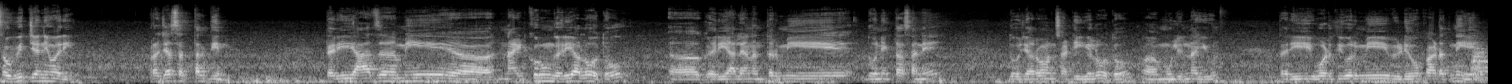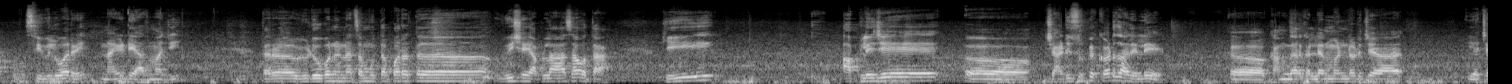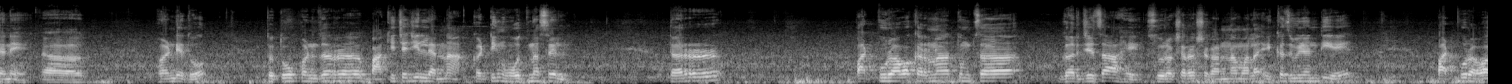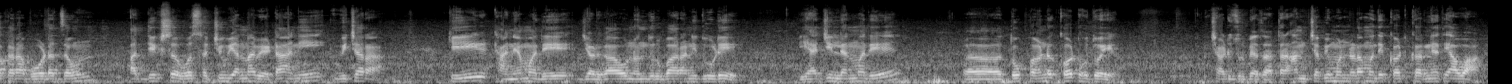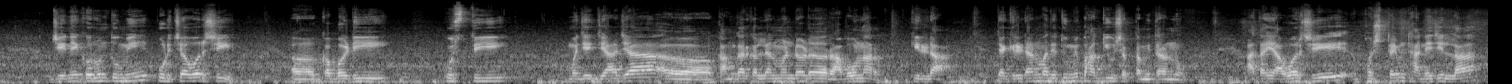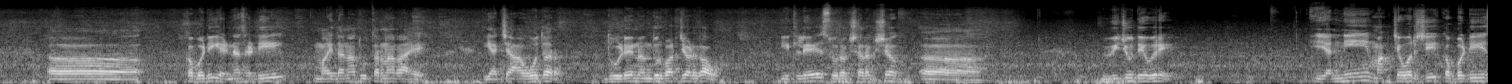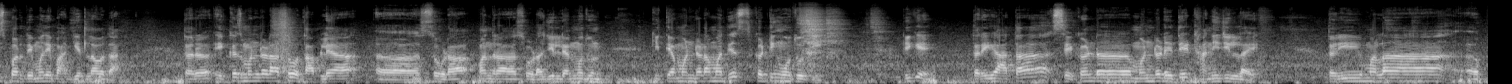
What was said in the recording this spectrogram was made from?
सव्वीस जानेवारी प्रजासत्ताक दिन. तरी आज मी नाईट करून घरी आलो होतो. घरी आल्यानंतर मी दोन एक तासाने ध्वजारोहणसाठी गेलो होतो मुलींना घेऊन. तरी वरतीवर मी व्हिडिओ काढत नाही आहे सिव्हिलवर आहे नाईट आहे आज माझी. तर व्हिडिओ बनवण्याचा मुद्दा परत विषय आपला असा होता की आपले जे चाळीस रुपये कट झालेले कामगार कल्याण मंडळच्या याच्याने फंड येतो. तर तो फंड जर बाकीच्या जिल्ह्यांना कटिंग होत नसेल तर पाठपुरावा करणं तुमचं गरजेचं आहे. सुरक्षारक्षकांना मला एकच विनंती आहे. पाठपुरावा करा बोर्डात जाऊन. अध्यक्ष व सचिव यांना भेटा आणि विचारा की ठाण्यामध्ये जळगाव नंदुरबार आणि धुळे ह्या जिल्ह्यांमध्ये तो फंड कट होतो आहे चाळीस रुपयाचा. तर आमच्या बी मंडळामध्ये कट करण्यात यावा. जेणेकरून तुम्ही पुढच्या वर्षी कबड्डी कुस्ती म्हणजे ज्या ज्या कामगार कल्याण मंडळ राबवणार क्रीडा त्या क्रीडांमध्ये तुम्ही भाग घेऊ शकता मित्रांनो. आता यावर्षी फर्स्ट टाईम ठाणे जिल्हा कबड्डी खेळण्यासाठी मैदानात उतरणार आहे. याच्या अगोदर धुळे नंदुरबार जळगाव इथले सुरक्षारक्षक विजू देवरे यांनी मागच्या वर्षी कबड्डी स्पर्धेमध्ये भाग घेतला होता. तर एकच मंडळ असं होतं आपल्या सोळा पंधरा सोळा जिल्ह्यांमधून की त्या मंडळामध्येच कटिंग होत होती. ठीक आहे? तरी आता सेकंड मंडळ येते ठाणे जिल्हा आहे. तरी मला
